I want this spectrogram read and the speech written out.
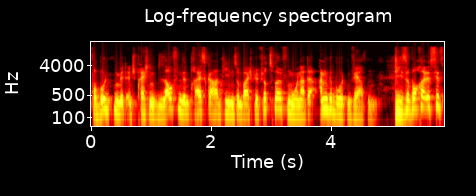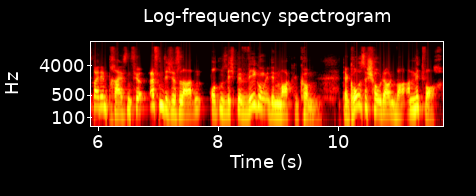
verbunden mit entsprechend laufenden Preisgarantien zum Beispiel für zwölf Monate angeboten werden. Diese Woche ist jetzt bei den Preisen für öffentliches Laden ordentlich Bewegung in den Markt gekommen. Der große Showdown war am Mittwoch.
